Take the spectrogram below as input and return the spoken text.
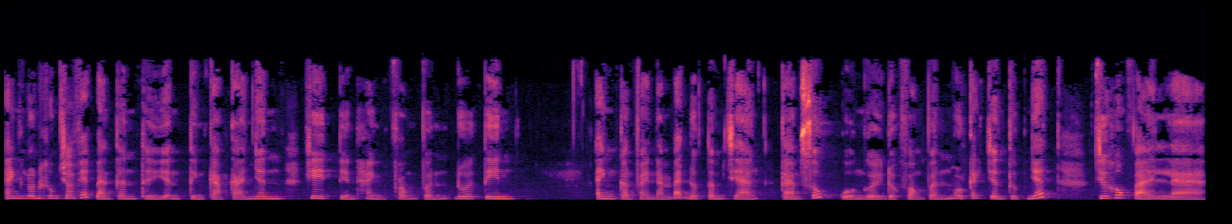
anh luôn không cho phép bản thân thể hiện tình cảm cá nhân khi tiến hành phỏng vấn đưa tin. Anh cần phải nắm bắt được tâm trạng, cảm xúc của người được phỏng vấn một cách chân thực nhất, chứ không phải là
